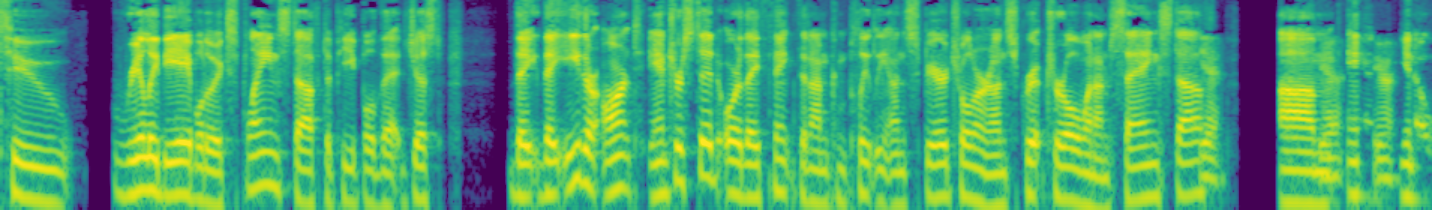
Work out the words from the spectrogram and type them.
to really be able to explain stuff to people that just they they either aren't interested or they think that I'm completely unspiritual or unscriptural when I'm saying stuff. Yeah. Um, yeah, and yeah. you know,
